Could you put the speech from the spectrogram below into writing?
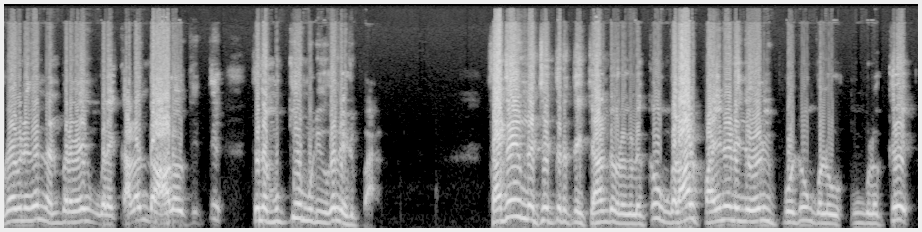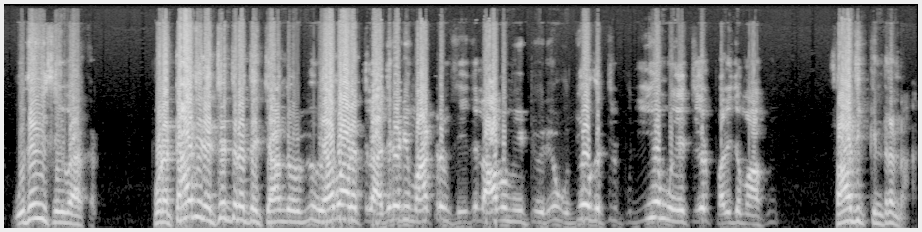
உறவினர்கள் நண்பர்களை உங்களை கலந்து ஆலோசித்து சில முக்கிய முடிவுகள் எடுப்பார் சதயம் நட்சத்திரத்தை சார்ந்தவர்களுக்கு உங்களால் பயனடைந்தவர்கள் இப்போது உங்கள் உங்களுக்கு உதவி செய்வார்கள். புரட்டாதி நட்சத்திரத்தை சார்ந்தவர்களுக்கு வியாபாரத்தில் அதிரடி மாற்றம் செய்து லாபம் ஈட்டுவீர்கள். உத்தியோகத்தில் புதிய முயற்சிகள் பலிதமாகும். சாதிக்கின்ற நாள்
